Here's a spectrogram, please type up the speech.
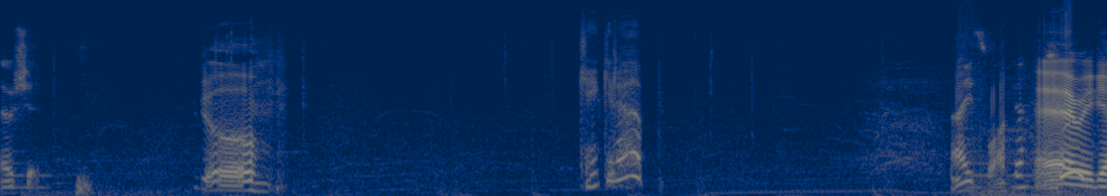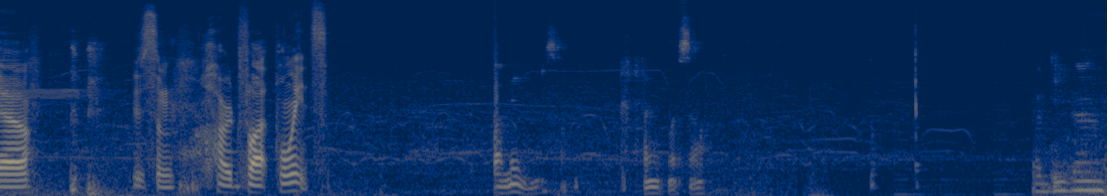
Oh shit. Go. Can't get up. Nice, Waka. There we go. There's some hard fought points. On me. I'm just fucking playing with myself. Our defense.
